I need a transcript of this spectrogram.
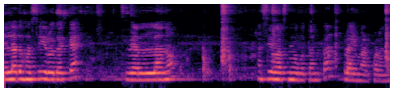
ಎಲ್ಲದು ಹಸಿ ಇರೋದಕ್ಕೆ ಇವೆಲ್ಲನೂ ಹಸಿ ವಾಸನೆ ಹೋಗೋ ತನಕ ಫ್ರೈ ಮಾಡ್ಕೊಳ್ಳೋಣ.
